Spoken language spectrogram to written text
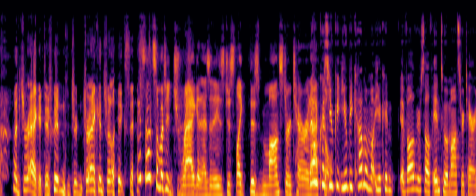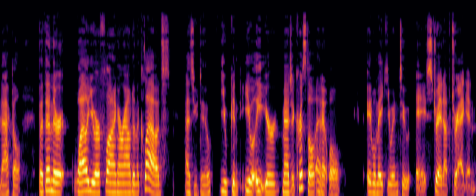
a dragon. Did did dragons really exist? It's not so much a dragon as it is just like this monster pterodactyl. No, because you can you become a mo- you can evolve yourself into a monster pterodactyl, but then there while you are flying around in the clouds, as you do, you can you will eat your magic crystal and it will it will make you into a straight up dragon.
